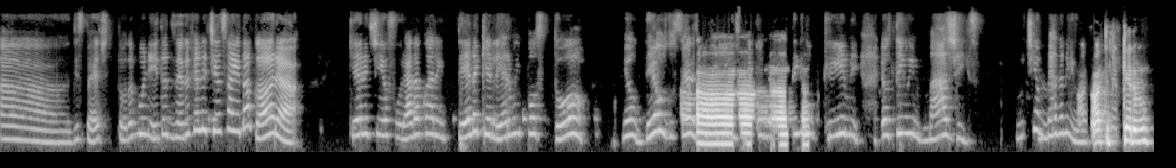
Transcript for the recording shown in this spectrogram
a Dispatch toda bonita dizendo que ele tinha saído agora, que ele tinha furado a quarentena, que ele era um impostor. Meu Deus do céu, Ah, está cometendo um crime. Eu tenho imagens. Não tinha merda nenhuma. ah, tipo, querendo.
